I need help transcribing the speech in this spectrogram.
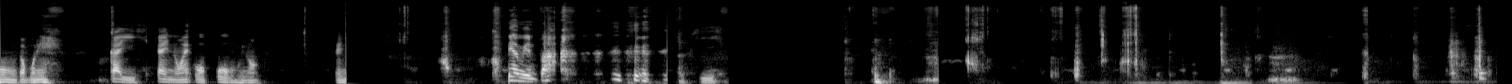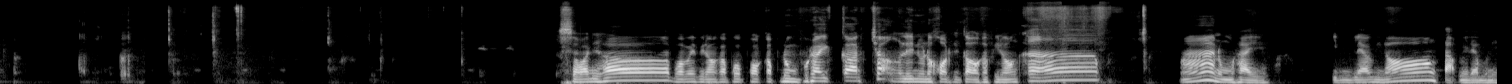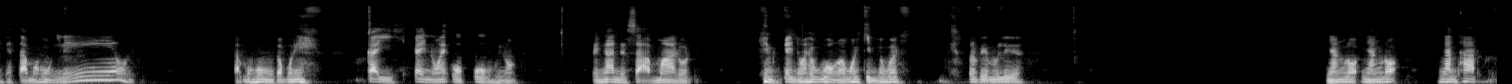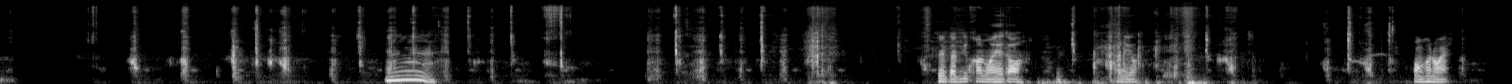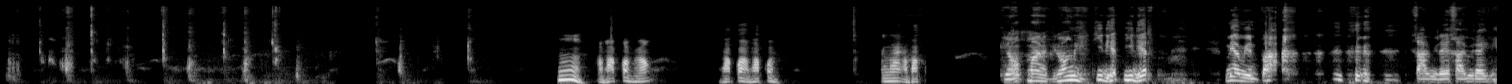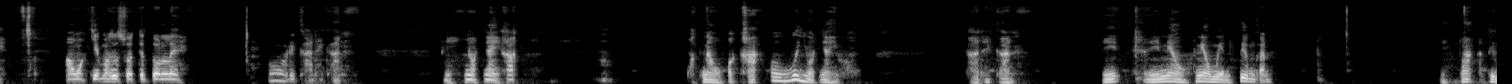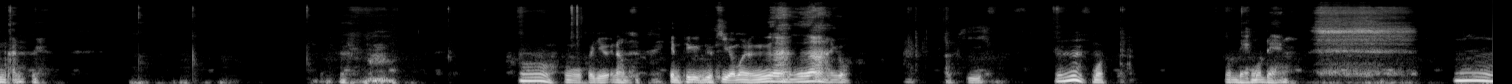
หงกับวันนี้ไก่ไก่น้อยอบโอ่งพี่น้องเป็นเนี่ยเมีนปะผีสวัสดีครับพ่อแม่พี่น้องครับพบพอกับหนุ่มผู้ไทยการช่างเรนูนครคือเก่าครับพี่น้องครับ มาหนุ่มไทย กินแล้วพี่น้องตับมีแล้ววันนี้ก็ตับมะฮงอีกแล้วตับมะฮงกับวันนี้ไก่ไก่น้อยอบโอ่งพี่น้องเป็นงานเดือนสามมารถเห็นไก่น้อยอบโอ่งแล้วมันกินลงมันมันเป็นมือเรือยังเลาะยังเลาะงานทาดอืมเจอกับที่ข้าวน้อยให้ก่อนข้าวเหนียว ฟองเขาน้อย อืมเอาพักก่อนพี่น้องพักก่อนพักก่อนง่ายๆเอาพักพี่น้องมาเลยพี่น้องนี่ที่เด็ดที่เด็ดเนี่ยเมียนปะขายมีไรขายมีไรนี่เอามาเก็บมาสดๆจะต้นเลย โอ้ได้การได้การนี่หยอดใหญ่ครับผักเน่าผักคะโอ้ยหยอดใหญ่ว่ะการให้กันนี่อันนี้แนวแนวเหม็นตื้มกัน ปะตื้มกันนี่โอ้โหก็เยอะนำเห็นที่อื่นเขียวมาเงื้อเงื้ออยู่เอาผีอืมหมดหมดแดงหมดแดง อืม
